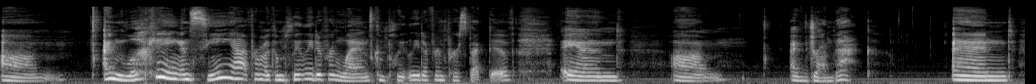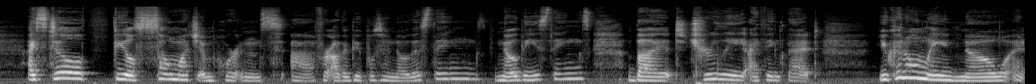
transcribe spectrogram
um, I'm looking and seeing at from a completely different lens, completely different perspective, and um, I've drawn back. And I still feel so much importance uh, for other people to know this things, know these things, but truly, I think that you can only know uh,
